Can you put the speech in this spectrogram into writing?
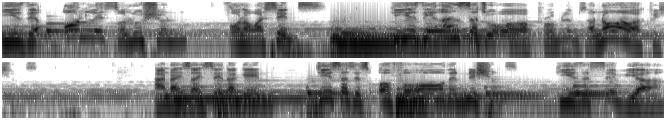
He is the only solution for our sins. He is the answer to all our problems and all our questions. And as I said again, Jesus is all for all the nations. He is the Savior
